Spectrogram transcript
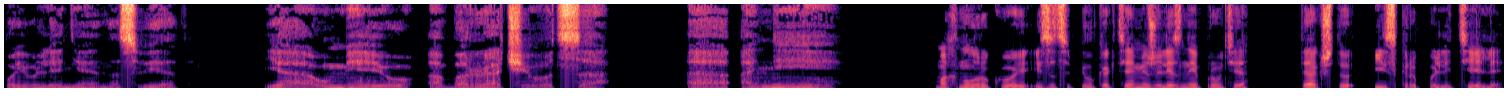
появления на свет я умею оборачиваться, а они...» Махнул рукой и зацепил когтями железные прутья, так что искры полетели.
